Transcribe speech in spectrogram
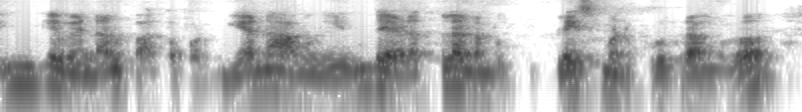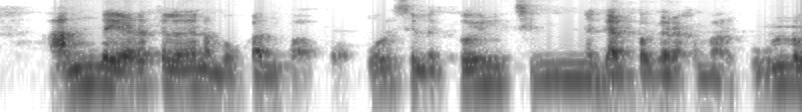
எங்க வேணாலும் பார்க்கப்படும். ஏன்னா அவங்க எந்த இடத்துல நமக்கு பிளேஸ்மெண்ட் கொடுக்குறாங்களோ அந்த இடத்துல தான் நம்ம உட்காந்து பார்ப்போம். ஒரு சில கோயில் சின்ன கர்ப்ப கிரகமா இருக்கும். உள்ள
